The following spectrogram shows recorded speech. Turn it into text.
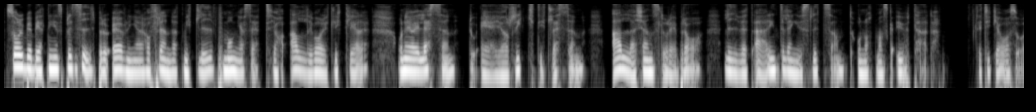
Sorgbearbetningens principer och övningar har förändrat mitt liv på många sätt. Jag har aldrig varit lyckligare. Och när jag är ledsen, då är jag riktigt ledsen. Alla känslor är bra. Livet är inte längre slitsamt och något man ska uthärda. Det tycker jag var så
